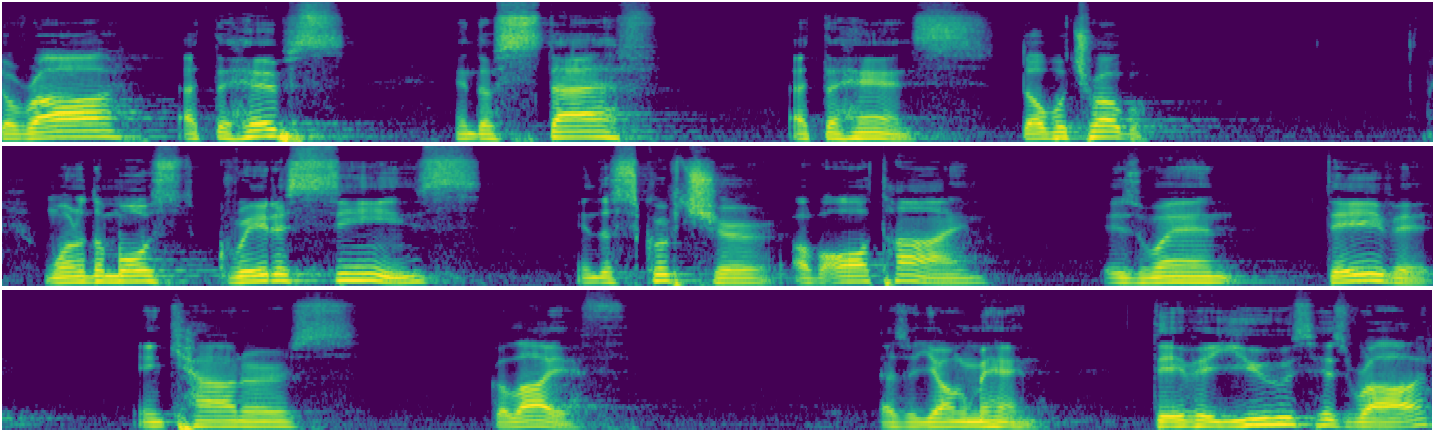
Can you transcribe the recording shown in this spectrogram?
the rod at the hips and the staff at the hands. Double trouble. One of the most greatest scenes in the scripture of all time is when David encounters Goliath as a young man. David used his rod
